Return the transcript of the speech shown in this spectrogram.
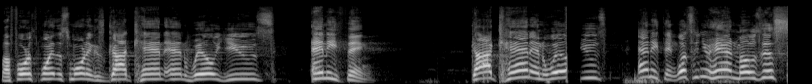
My fourth point this morning is God can and will use anything. God can and will use anything. What's in your hand, Moses?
